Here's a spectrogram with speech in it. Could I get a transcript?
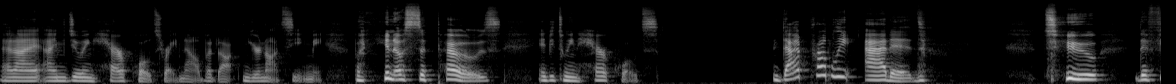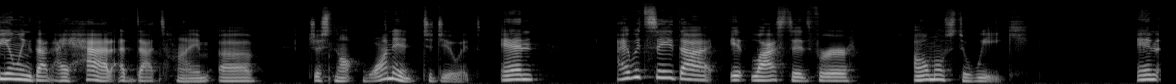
And I, I'm doing hair quotes right now, but not, you're not seeing me. But, you know, suppose in between hair quotes. That probably added to the feeling that I had at that time of just not wanted to do it. And I would say that it lasted for almost a week. And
